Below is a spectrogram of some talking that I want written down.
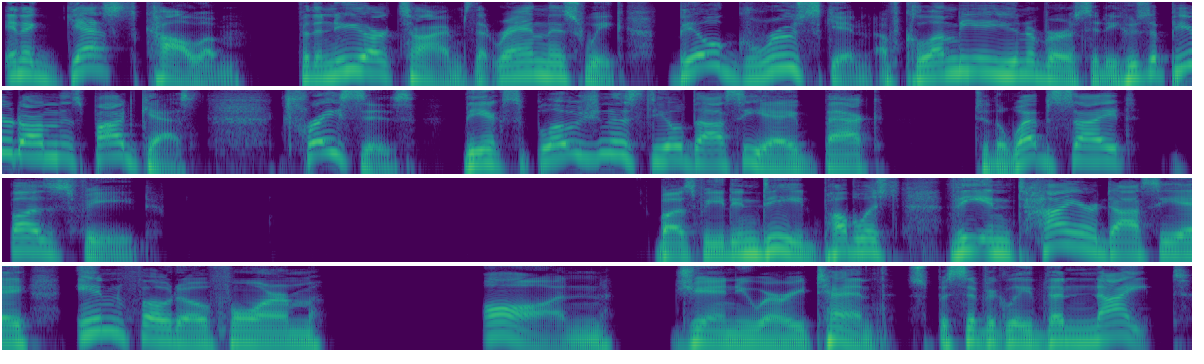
In a guest column for the New York Times that ran this week, Bill Grueskin of Columbia University, who's appeared on this podcast, traces the explosion of Steele dossier back to the website BuzzFeed. BuzzFeed indeed published the entire dossier in photo form on January 10th, specifically the night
